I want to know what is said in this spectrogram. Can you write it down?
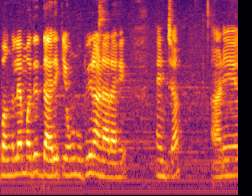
बंगल्यामध्येच डायरेक्ट येऊन उभी राहणार आहे ह्यांच्या आणि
